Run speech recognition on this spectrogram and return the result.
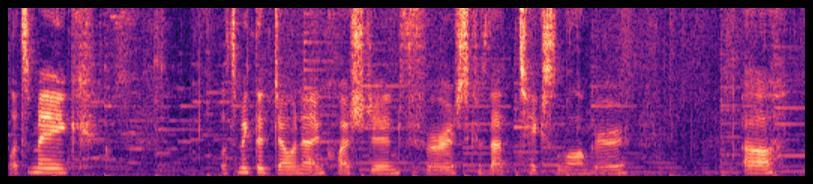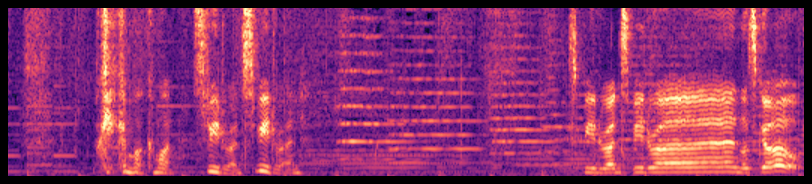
let's make, let's make the donut in question first, because that takes longer. Uh, okay, come on, come on. Speed run, speed run. Speed run, speed run. Let's go.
